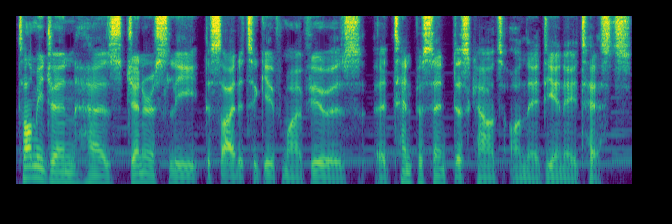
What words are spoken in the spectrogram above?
Tellmegen has generously decided to give my viewers a 10% discount on their DNA tests.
